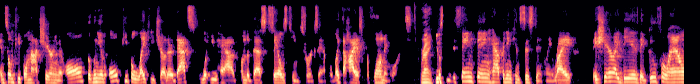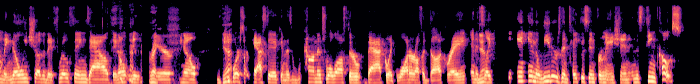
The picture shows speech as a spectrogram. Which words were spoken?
and some people not sharing at all. But when you have all people like each other, that's what you have on the best sales teams, for example, like the highest performing ones Right. you'll see the same thing happening consistently, right? They share ideas, they goof around, they know each other, they throw things out, they don't really Right. care. You know, Yeah. people are sarcastic and the comments roll off their back like water off a duck, right? And it's Yeah. like, and, and the leaders then take this information and this team coasts.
